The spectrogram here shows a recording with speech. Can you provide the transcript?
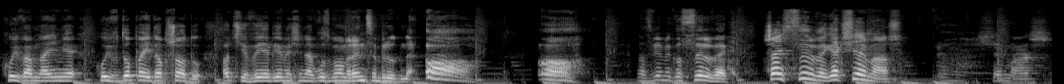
Chuj wam na imię, chuj w dupę i do przodu. Chodźcie, wyjebiemy się na wóz, bo mam ręce brudne. O! O! Nazwiemy go Sylwek. Cześć Sylwek, jak się masz? się masz.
